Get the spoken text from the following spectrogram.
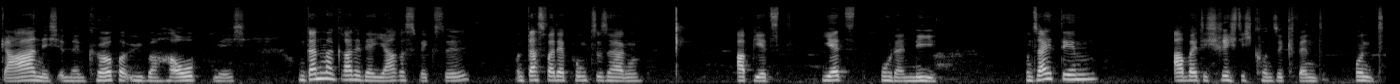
Gar nicht. In meinem Körper überhaupt nicht. Und dann war gerade der Jahreswechsel und das war der Punkt zu sagen, ab jetzt, jetzt oder nie. Und seitdem arbeite ich richtig konsequent und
